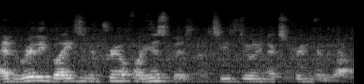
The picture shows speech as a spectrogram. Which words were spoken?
and really blazing the trail for his business. He's doing extremely well.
